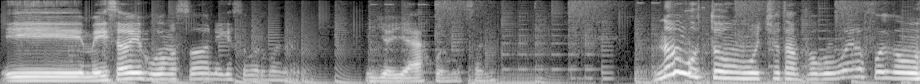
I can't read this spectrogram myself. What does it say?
Y me dice, oye, juguemos Sonic, es súper bueno. Y yo ya juguemos Sonic. No me gustó mucho tampoco. Bueno, fue como.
